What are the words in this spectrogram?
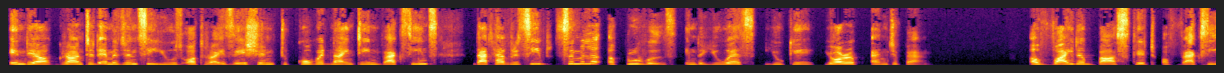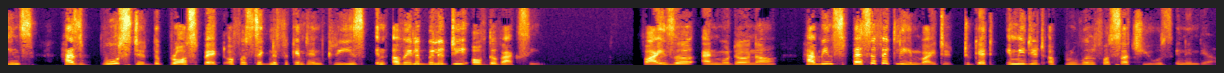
India granted emergency use authorization to COVID 19 vaccines that have received similar approvals in the US, UK, Europe, and Japan. A wider basket of vaccines has boosted the prospect of a significant increase in availability of the vaccine. Pfizer and Moderna have been specifically invited to get immediate approval for such use in India.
